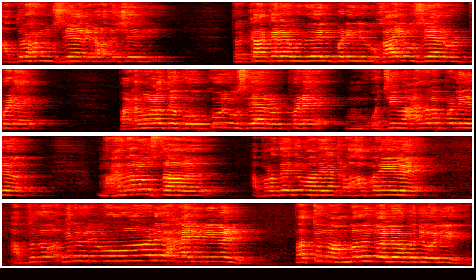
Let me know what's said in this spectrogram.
അബ്ദുറഹം മുസ്ലിയാർ കളവശ്ശേരി തൃക്കാക്കര ഉഴുവേലിപ്പടിയിൽ ബുഹാരി മുസ്ലിയാർ ഉൾപ്പെടെ പടമുളത്ത് കോക്കൂർ മുസ്ലിയാർ ഉൾപ്പെടെ കൊച്ചി മഹദറപ്പള്ളിയിൽ മഹദറ ഉസ്താദ് അപ്പുറത്തേക്ക് മാറിയ ക്ലാപ്പനയിൽ അബ്ദുള്ള ഇങ്ങനെ ഒരുപാട് ആര്യമ്യങ്ങൾ പത്തും അമ്പതും കൊല്ലമൊക്കെ ജോലി ചെയ്തു.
